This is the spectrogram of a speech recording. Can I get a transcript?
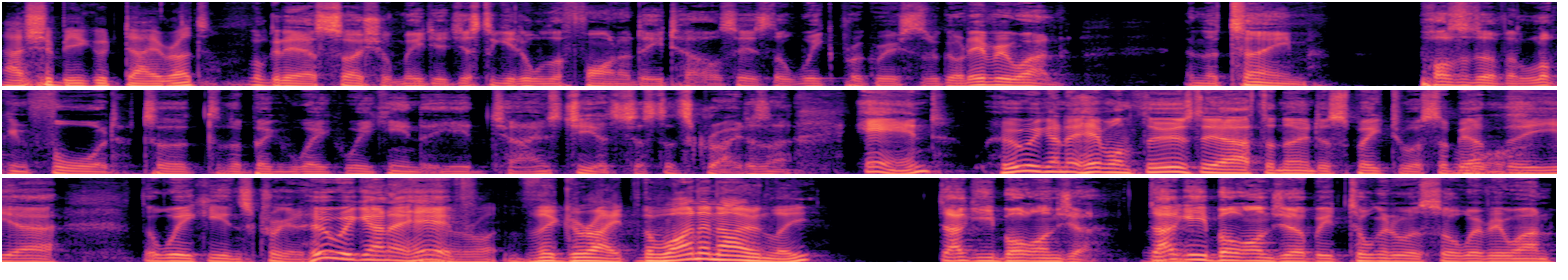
Uh, should be a good day, Rod. Look at our social media just to get all the finer details as the week progresses. We've got everyone in the team positive and looking forward to, to the big week weekend ahead, James. Gee, it's just it's great, isn't it? And who are we going to have on Thursday afternoon to speak to us about Oh. the uh, the weekend's cricket? Who are we going to have? Right. The great, the one and only. Dougie Bollinger. Dougie Bollinger will be talking to us all, everyone,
